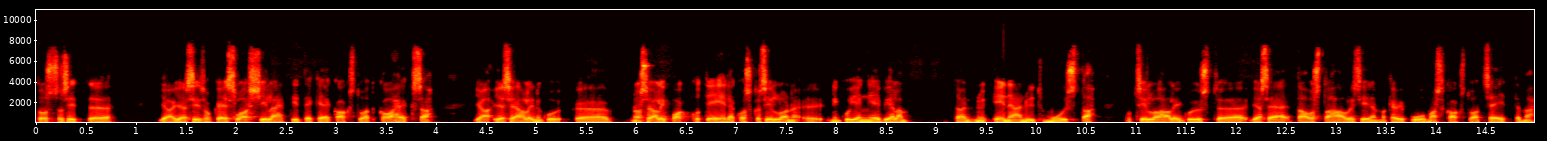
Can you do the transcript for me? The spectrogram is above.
tuossa sitten, ja, ja siis okei, okay, Slashi lähti tekemään 2008, ja, ja se oli, niin kuin, äh, no se oli pakko tehdä, koska silloin äh, niin kuin jengi ei vielä, tai enää nyt muista, mutta silloin oli niin just, äh, ja se taustahan oli siinä, että mä kävin puhumassa 2007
